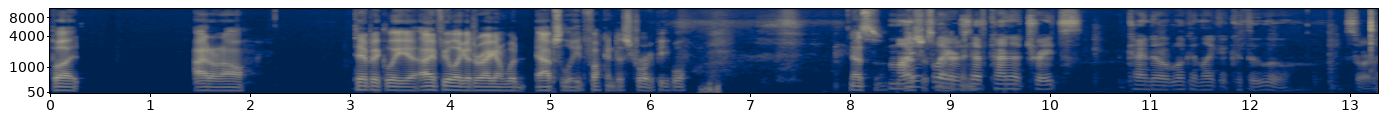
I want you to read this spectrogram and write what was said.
but I don't know. Typically, I feel like a dragon would absolutely fucking destroy people. That's Mind that's my flayers opinion. have kind of traits, kind of looking like a Cthulhu, sort of.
